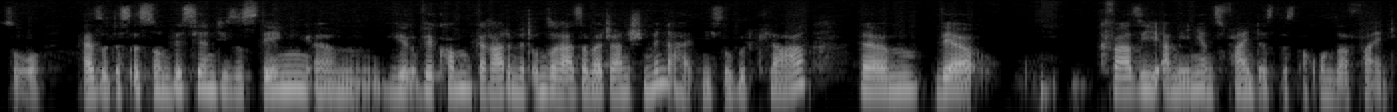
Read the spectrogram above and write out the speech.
So, also das ist so ein bisschen dieses Ding, ähm, wir, wir kommen gerade mit unserer aserbaidschanischen Minderheit nicht so gut klar. Ähm, wer quasi Armeniens Feind ist, ist auch unser Feind.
